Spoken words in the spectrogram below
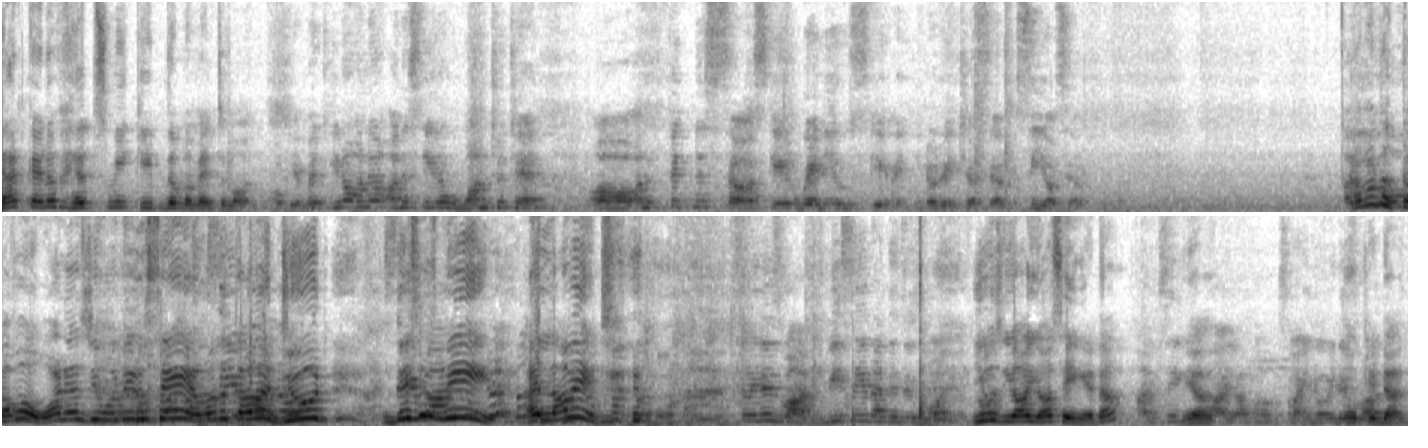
that kind of helps me keep the momentum on. Okay, but you know, on a on a scale of one to ten, uh, on a fitness uh, scale, where do you scale, you know, rate yourself, see yourself? I'm on the cover what else do you want me to say i'm on the cover dude this is me i love it So it is one. We say that it is one. you you're you're saying it huh I'm saying Yeah. I love her, so I know it is Okay, one. Okay, done.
